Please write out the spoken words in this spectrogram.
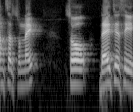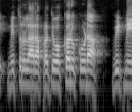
ఆన్సర్స్ ఉన్నాయి. సో దయచేసి మిత్రులారా ప్రతి ఒక్కరూ కూడా వీటిని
